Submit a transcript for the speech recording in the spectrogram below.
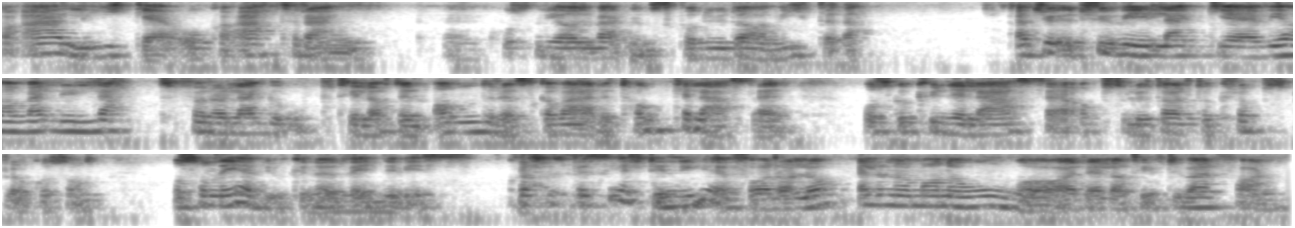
hva jeg liker og hva jeg trenger, eh, hvordan i all verden skal du da vite det? Jeg tror, jeg tror vi, legger, vi, har veldig lett for å legge opp til at den andre skal være tankeleser og skal kunne lese absolutt alt av kroppsspråk og sånn. Og sånn er det jo ikke nødvendigvis. Kanskje spesielt i nye forhold òg, eller når man er ung og relativt uerfaren.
